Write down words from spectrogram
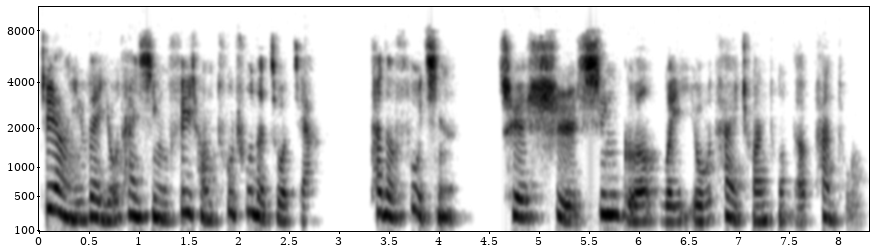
这样一位犹太性非常突出的作家，他的父亲却视辛格为犹太传统的叛徒。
